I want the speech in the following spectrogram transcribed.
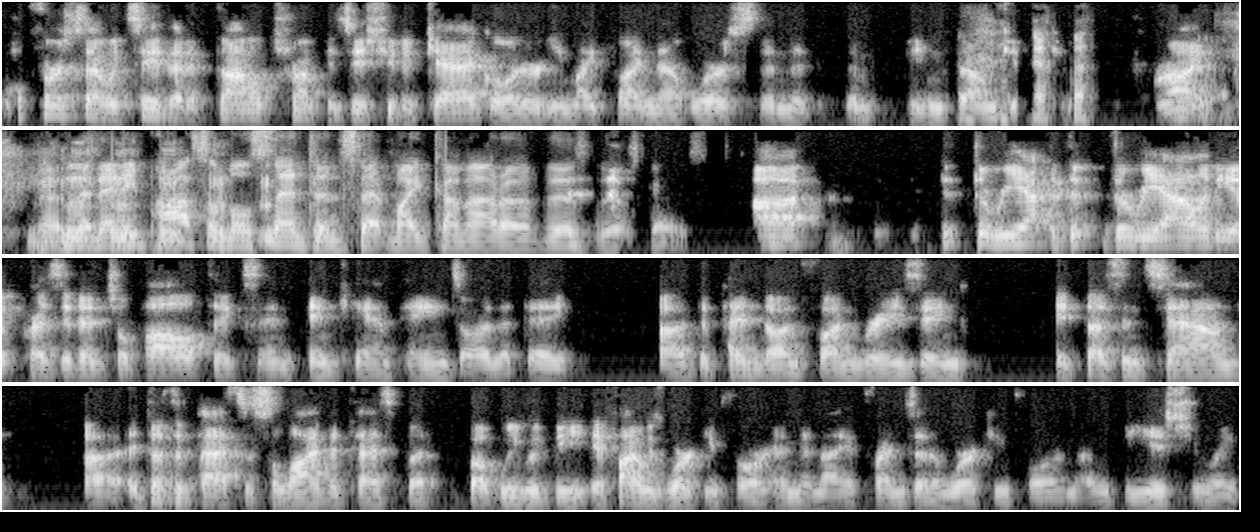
Well, first, I would say that if Donald Trump has issued a gag order, he might find that worse than, the, than being found guilty. right. than any possible sentence that might come out of this, this case. Uh, the, rea- the, the, reality of presidential politics and, and campaigns are that they uh, depend on fundraising. It doesn't sound, uh, it doesn't pass the saliva test, but but we would be, if I was working for him and I have friends that are working for him, I would be issuing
